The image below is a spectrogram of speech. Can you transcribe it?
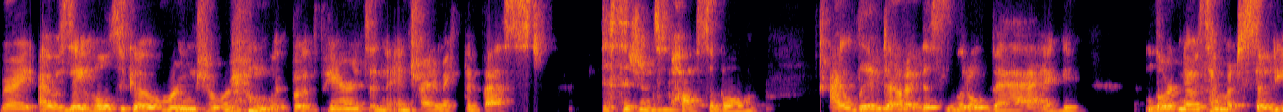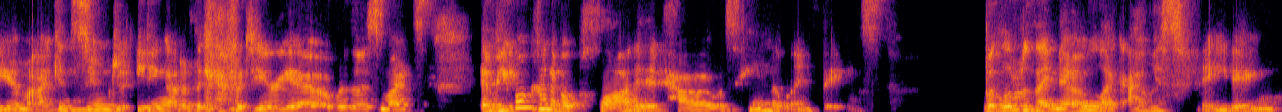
Right. I was able to go room to room with both parents and, and try to make the best decisions possible. I lived out of this little bag. Lord knows how much sodium I consumed eating out of the cafeteria over those months. And people kind of applauded how I was handling things. But little did they know, like I was fading.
